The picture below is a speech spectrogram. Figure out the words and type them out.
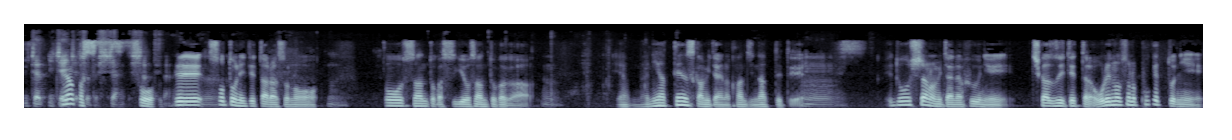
イチャイチでなんか、ャちょっとしちゃしちゃそうってたね。。で、うん。外に出たら、その、うん。父さんとか杉尾さんとかが、うん。いや、何やってんすかみたいな感じになってうて、ん。えどうしたのみたいな風に近づいてったら、俺のそのポケットに、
